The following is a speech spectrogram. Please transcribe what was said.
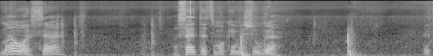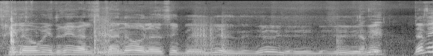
מה הוא עשה? עשה את עצמו כמשוגע. התחיל להוריד ריר על זקנו, לעשות... דוד? דוד,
